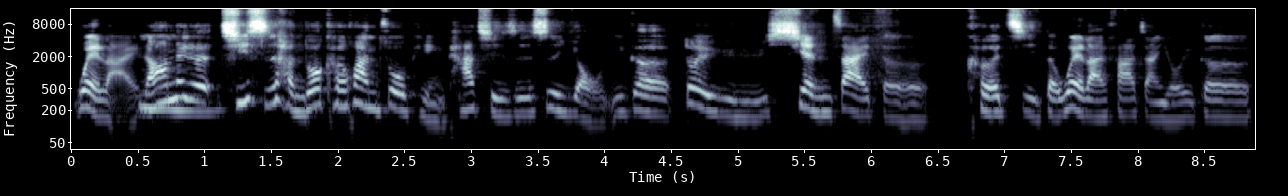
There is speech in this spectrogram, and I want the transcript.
未来，然后那个其实很多科幻作品，它其实是有一个对于现在的科技的未来发展有一个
